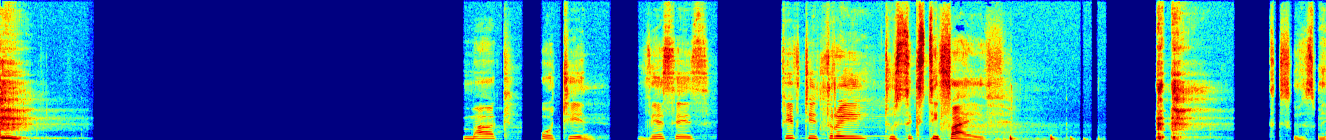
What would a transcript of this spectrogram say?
Mark 14, verses 53 to 65. Excuse me.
